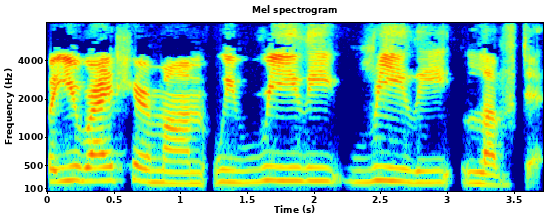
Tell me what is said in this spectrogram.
But you write here, Mom, we really, really loved it.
